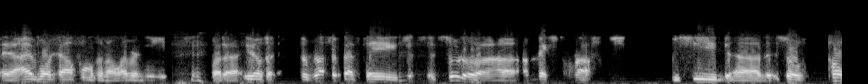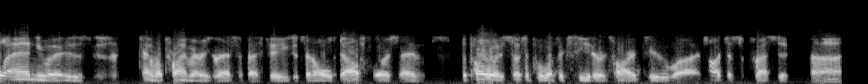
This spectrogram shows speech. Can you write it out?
yeah, I have more golf balls than I'll ever need. But uh, you know, the the rough at Bethpage, it's it's sort of a, a mixed rough. We seed uh, so Poa annua is is a, kind of a primary grass at Bethpage. It's an old golf course, and the Poa is such a prolific seeder. It's hard to uh, it's hard to suppress it. Uh,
